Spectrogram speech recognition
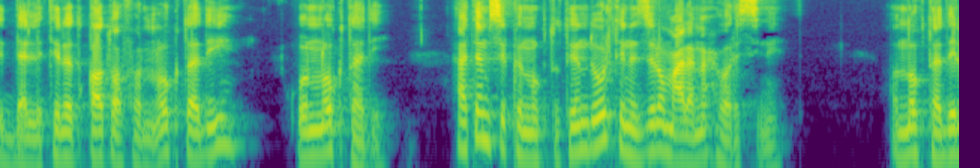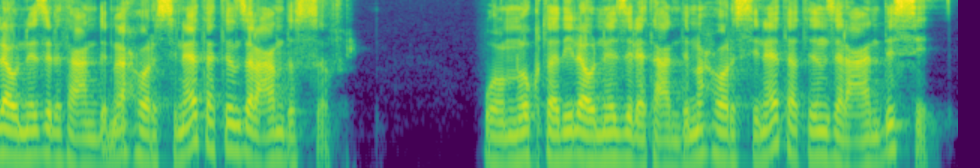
الدالتين اتقاطعوا في النقطة دي والنقطة دي. هتمسك النقطتين دول تنزلهم على محور السينات النقطة دي لو نزلت عند محور السينات هتنزل عند الصفر. والنقطة دي لو نزلت عند محور السينات هتنزل عند الست.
